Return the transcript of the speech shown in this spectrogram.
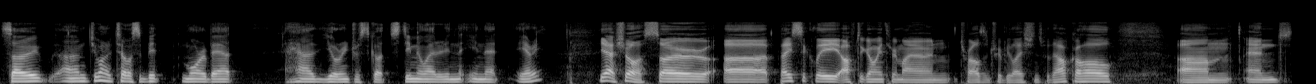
So, um, do you want to tell us a bit more about how your interest got stimulated in in that area? Yeah, sure. So uh, basically, after going through my own trials and tribulations with alcohol, um, and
